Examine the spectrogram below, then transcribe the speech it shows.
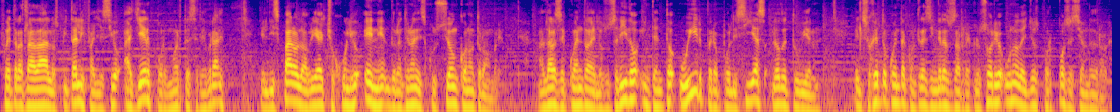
Fue trasladada al hospital y falleció ayer por muerte cerebral. El disparo lo habría hecho Julio N. durante una discusión con otro hombre. Al darse cuenta de lo sucedido, intentó huir, pero policías lo detuvieron. El sujeto cuenta con tres ingresos al reclusorio, uno de ellos por posesión de droga.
